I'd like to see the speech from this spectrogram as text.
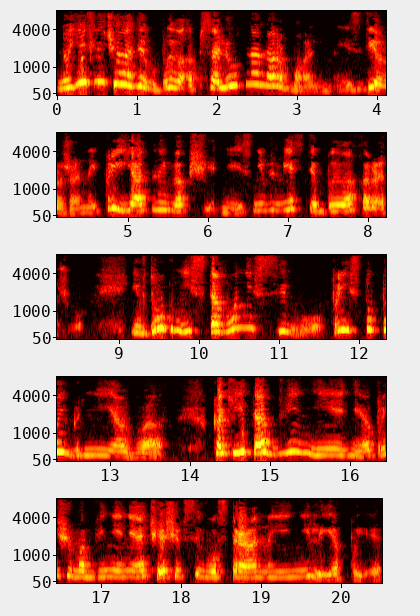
Но если человек был абсолютно нормальный, сдержанный, приятный в общении, с ним вместе было хорошо, и вдруг ни с того ни с сего приступы гнева, какие-то обвинения, причем обвинения чаще всего странные и нелепые.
